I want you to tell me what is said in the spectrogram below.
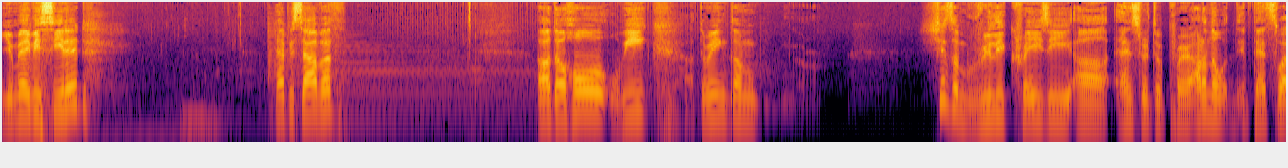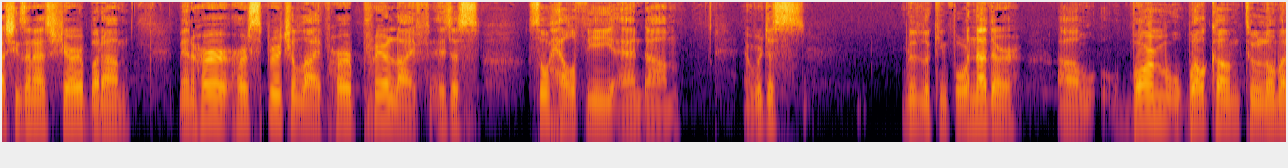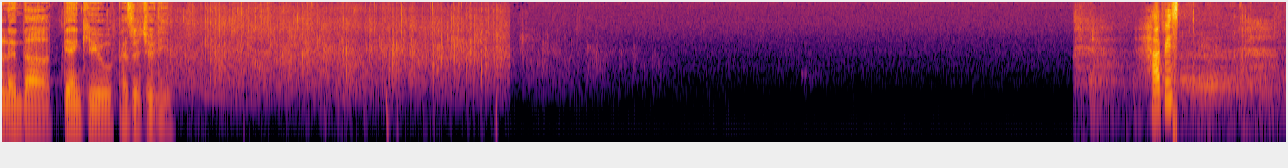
You may be seated. Happy Sabbath. Uh, the whole week during them, she has a really crazy uh, answer to prayer. I don't know if that's what she's gonna share, but um, man, her her spiritual life, her prayer life is just so healthy, and um, and we're just really looking for another uh, warm welcome to Loma Linda. Thank you, Pastor Junie. Happy.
